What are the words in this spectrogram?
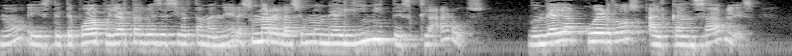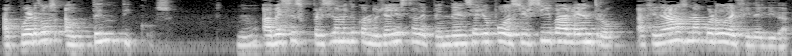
¿No? Este, te puedo apoyar tal vez de cierta manera. Es una relación donde hay límites claros, donde hay acuerdos alcanzables, acuerdos auténticos. ¿no? A veces, precisamente cuando ya hay esta dependencia, yo puedo decir, sí, vale, entro, generamos un acuerdo de fidelidad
